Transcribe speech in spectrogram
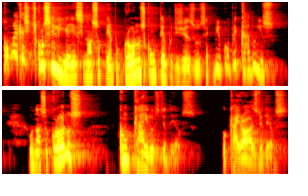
Como é que a gente concilia esse nosso tempo Cronos com o tempo de Jesus? É meio complicado isso. O nosso Cronos com o Kairos de Deus, o Kairos de Deus.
